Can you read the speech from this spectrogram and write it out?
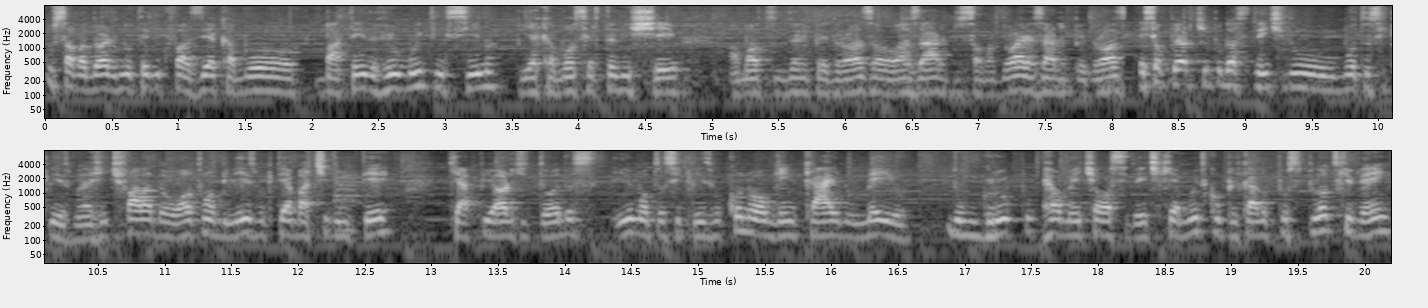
o Salvador não teve o que fazer, acabou batendo, viu muito em cima e acabou acertando em cheio a moto do Dani Pedrosa, o azar do Salvador, o azar do Pedrosa. Esse é o pior tipo do acidente do motociclismo. Né? A gente fala do automobilismo que tem a batida em T, que é a pior de todas, e o motociclismo, quando alguém cai no meio de um grupo, realmente é um acidente que é muito complicado para os pilotos que vêm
